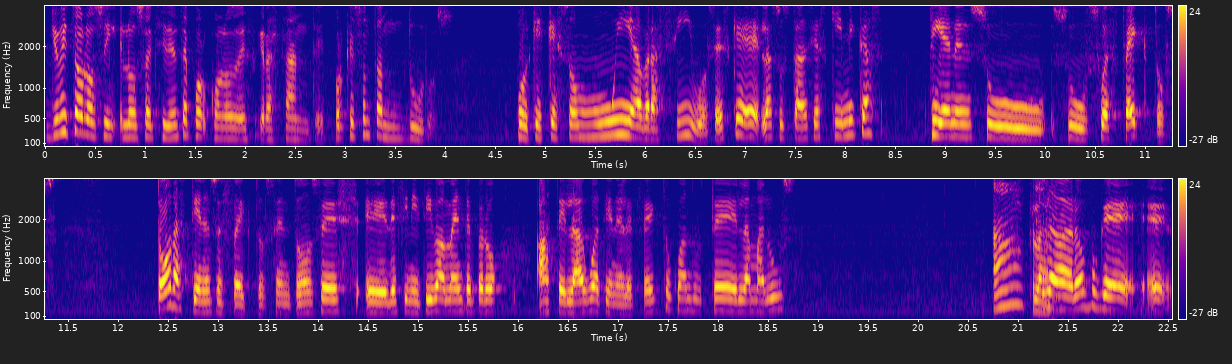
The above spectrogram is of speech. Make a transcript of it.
yo he visto los, los accidentes con lo desgrasante. ¿Por qué son tan duros? Porque es que son muy abrasivos. Es que las sustancias químicas tienen sus su, efectos. Todas tienen sus efectos. Entonces, eh, definitivamente, pero hasta el agua tiene el efecto cuando usted la malusa. Ah, claro. Claro, porque eh,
